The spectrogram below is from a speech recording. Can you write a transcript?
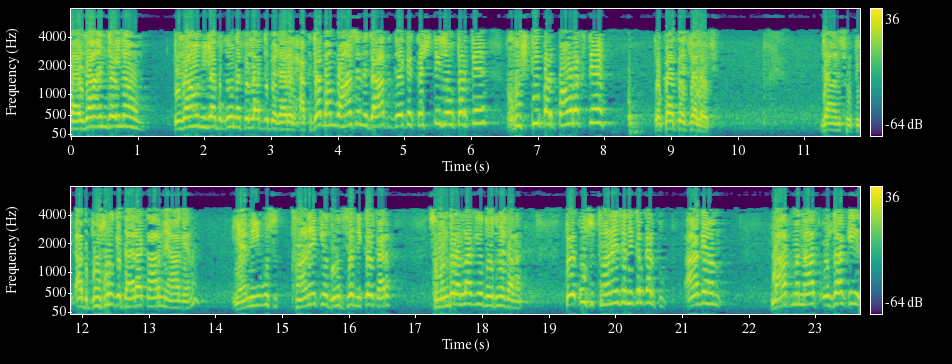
فیضا انجینا ہوں ہم یا بغون فلاب بغیر الحق، جب ہم وہاں سے نجات دے کے کشتی سے اترتے ہیں، خشکی پر پاؤں رکھتے ہیں، تو کہتے چلو جی جان چھوٹی۔ اب دوسروں کے دائرہ کار میں آ گئے نا یعنی اس تھانے کی حدود سے نکل کر، سمندر اللہ کی حدود میں تھا نا، تو اس تھانے سے نکل کر آگے ہم، لات منات ازا کی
